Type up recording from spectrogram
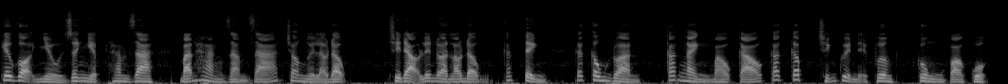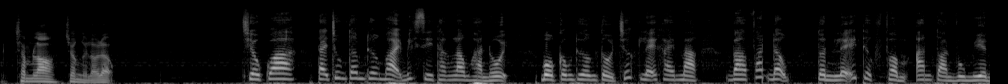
kêu gọi nhiều doanh nghiệp tham gia bán hàng giảm giá cho người lao động, chỉ đạo Liên đoàn Lao động các tỉnh, các công đoàn, các ngành báo cáo các cấp chính quyền địa phương cùng vào cuộc chăm lo cho người lao động. Chiều qua, tại Trung tâm Thương mại Bixi Thăng Long, Hà Nội, Bộ Công Thương tổ chức lễ khai mạc và phát động tuần lễ thực phẩm an toàn vùng miền,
